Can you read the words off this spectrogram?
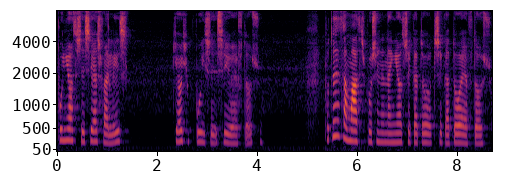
που νιώθεις εσύ ασφαλής και όχι που είσαι εσύ ο εαυτός σου. Ποτέ δεν θα μάθεις πώς είναι να νιώθεις 100% εαυτός σου,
